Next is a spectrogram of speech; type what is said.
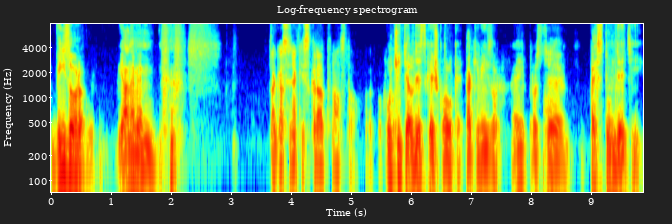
výzor, ja neviem, Tak asi nejaký skrat nastal. Učiteľ v detskej školke, taký výzor. Hej? Proste no. pestún detí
